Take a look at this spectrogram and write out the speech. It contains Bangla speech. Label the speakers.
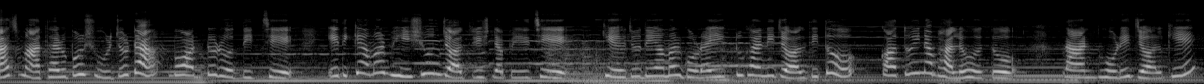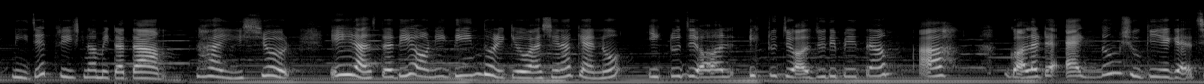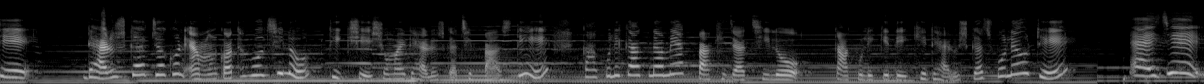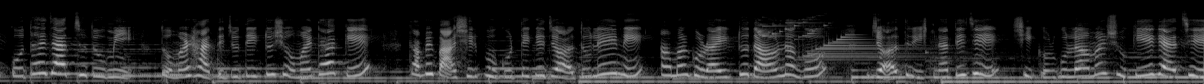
Speaker 1: আজ মাথার উপর সূর্যটা বড্ড রোদ দিচ্ছে। এদিকে আমার ভীষণ জল তৃষ্ণা পেয়েছে। কেউ যদি আমার গোড়ায় একটুখানি জল দিত, কতই না ভালো হতো। প্রাণ ভরে জল খেয়ে নিজের তৃষ্ণা মেটাতাম। হায় ঈশ্বর, এই রাস্তা দিয়ে অনেক দিন ধরে কেউ আসে না কেন? একটু জল একটু জল যদি পেতাম, আহ, গলাটা একদম শুকিয়ে গেছে।
Speaker 2: ঢ্যাঁড়স গাছ যখন এমন কথা বলছিল, ঠিক সেই সময় ঢ্যাঁড়স গাছের পাশ দিয়ে কাকুলি কাক নামে এক পাখি যাচ্ছিল। কাকুলিকে দেখে ঢ্যাঁড়স গাছ বলে ওঠে,
Speaker 1: এই যে, কোথায় যাচ্ছ তুমি? তোমার হাতে যদি একটু সময় থাকে, তবে পাশের পুকুর থেকে জল তুলে এনে আমার গোড়ায় একটু দাও না গো। জল তৃষ্ণাতে যে শিকড়গুলো আমার শুকিয়ে গেছে।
